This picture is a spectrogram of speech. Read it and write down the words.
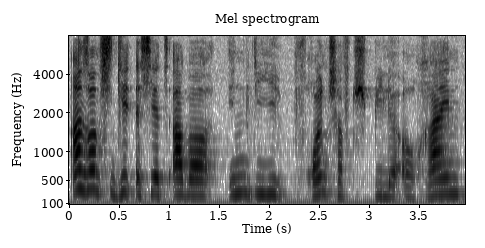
Ansonsten geht es jetzt aber in die Freundschaftsspiele auch rein.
